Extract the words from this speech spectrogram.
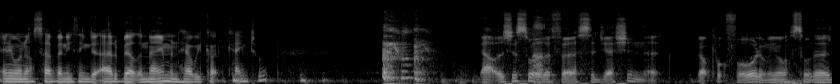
Anyone else have anything to add about the name and how we came to it? That was just sort of the first suggestion that got put forward, and we all sort of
